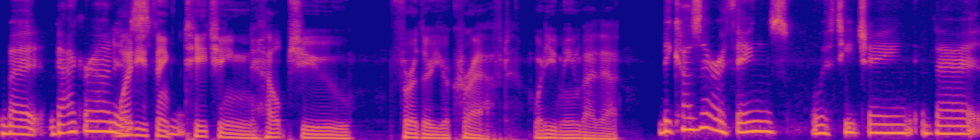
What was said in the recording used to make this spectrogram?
but background Why is, do you think teaching helps you further your craft? What do you mean by that? Because there are things with teaching that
